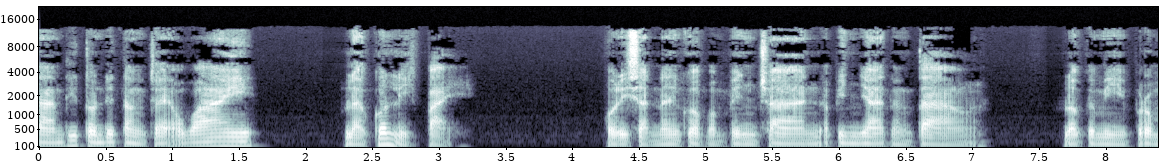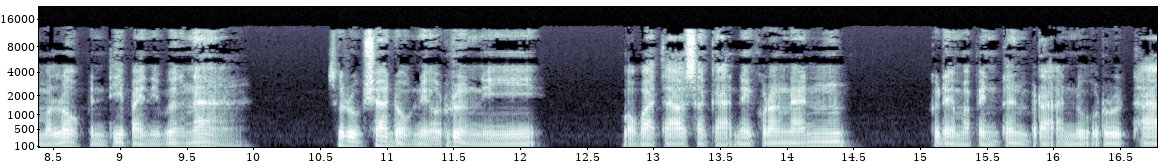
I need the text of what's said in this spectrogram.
ตามที่ตนได้ตั้งใจเอาไว้ แล้วก็หลีกไป บริษัทนั้นก็บำเพ็ญฌานอภิญญาต่างๆเราก็มีปรมโลกเป็นที่ไปในเบื้องหน้า สรุปชาดกในเรื่องนี้ บอกว่าท้าวสกัดในครั้งนั้น ก็ได้มาเป็นท่านพระอนุรุทธะ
